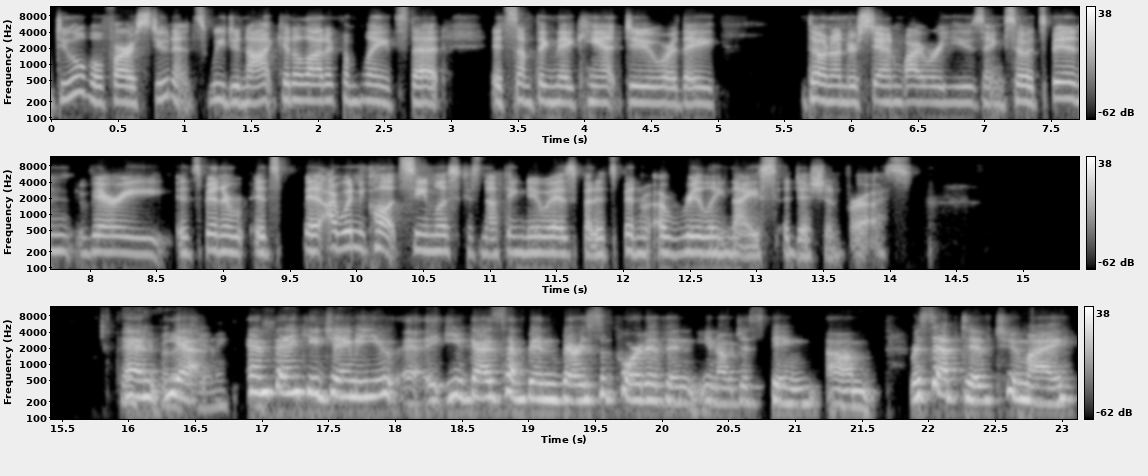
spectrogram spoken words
doable for our students. We do not get a lot of complaints that it's something they can't do or they don't understand why we're using. So it's been very, it's been a, it's, I wouldn't call it seamless because nothing new is, but it's been a really nice addition for us. Thank And that, yeah, Jamie. And thank you, Jamie. You, uh, you guys have been very supportive and, you know, just being um, receptive to my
